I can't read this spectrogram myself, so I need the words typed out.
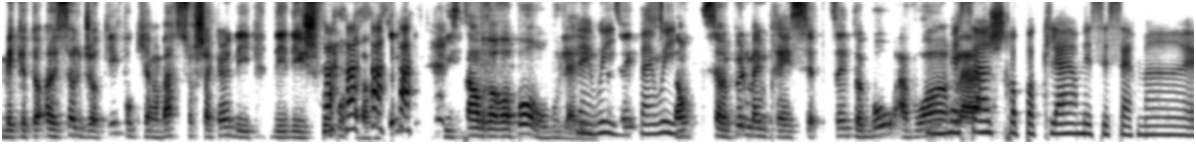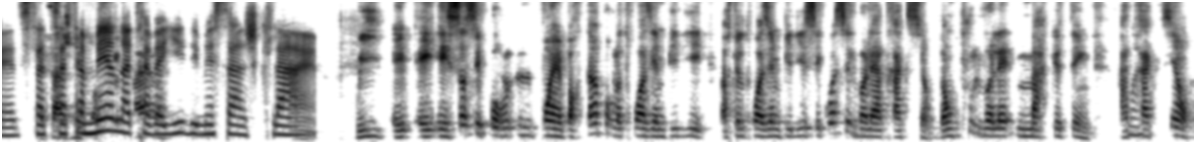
mais que tu as un seul jockey, il faut qu'il embarque sur chacun des, des, des chevaux pour avancer. il ne se rendra pas au bout de la ben ligne. Oui, ben oui. Donc, c'est un peu le même principe. Tu as beau avoir. Le message ne la... sera pas clair nécessairement. Euh, ça, ça t'amène à travailler des messages clairs. Oui, et, et, et ça, c'est pour le point important pour le troisième pilier. Parce que le troisième pilier, c'est quoi? C'est le volet attraction. Donc, tout le volet marketing, attraction. Ouais.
